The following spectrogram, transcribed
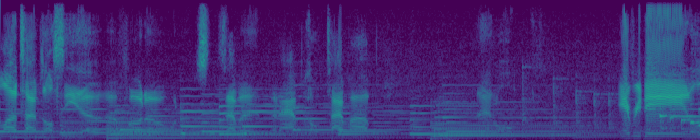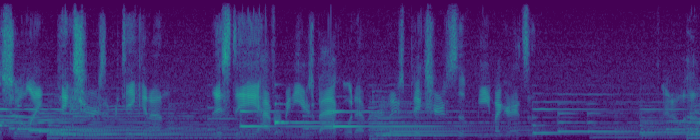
A lot of times I'll see a, a photo. I have a, an app called Timehop that'll every day it'll show like pictures that were taken on this day, however many years back, whatever. There's pictures of me and my grandson. You know,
